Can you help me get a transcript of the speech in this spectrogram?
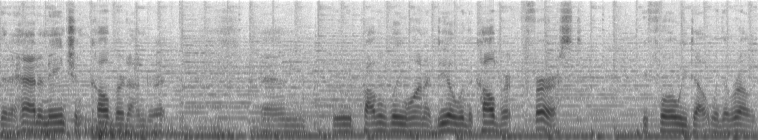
that it had an ancient culvert under it and we would probably want to deal with the culvert first before we dealt with the road.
